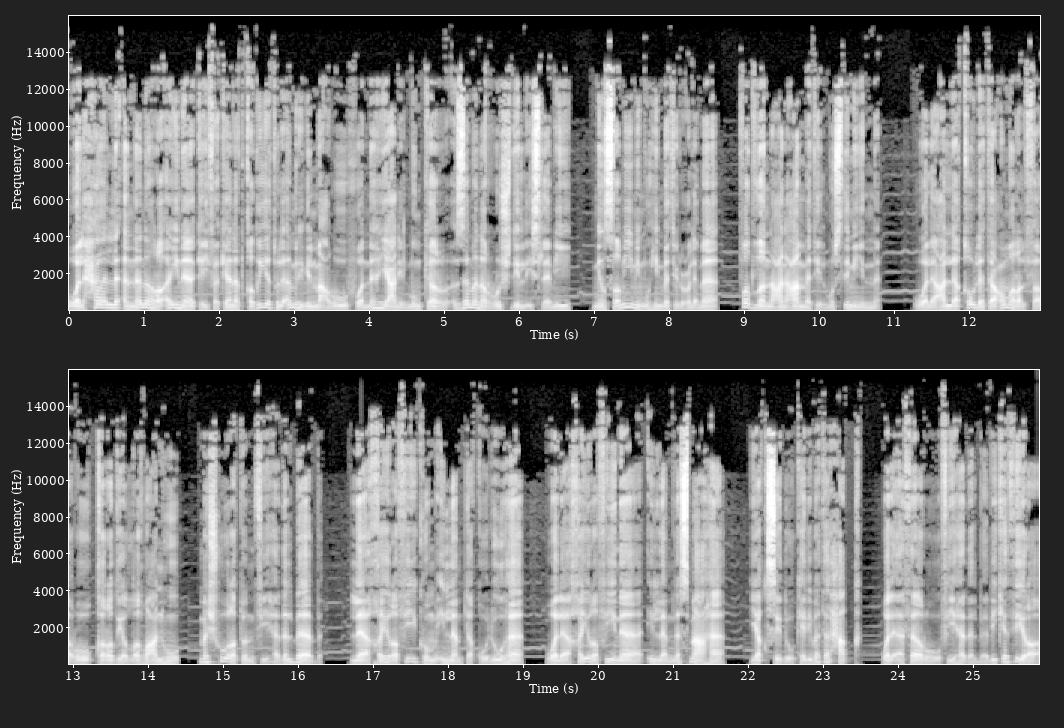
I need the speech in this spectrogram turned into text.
والحال أننا رأينا كيف كانت قضية الأمر بالمعروف والنهي عن المنكر زمن الرشد الإسلامي من صميم مهمة العلماء فضلا عن عامة المسلمين. ولعل قوله عمر الفاروق رضي الله عنه مشهورة في هذا الباب لا خير فيكم إن لم تقولوها ولا خير فينا إن لم نسمعها يقصد كلمة الحق والآثار في هذا الباب كثيرة.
